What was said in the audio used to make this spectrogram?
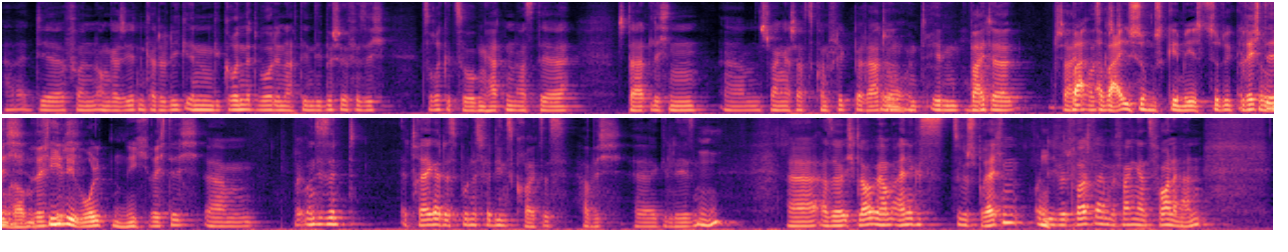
äh, der von engagierten KatholikInnen gegründet wurde, nachdem die Bischöfe sich zurückgezogen hatten aus der staatlichen ähm, Schwangerschaftskonfliktberatung ja. und eben weiter Schein weisungsgemäß zurückgezogen richtig, haben. Richtig, Viele wollten nicht. Richtig. Ähm, bei uns, Sie sind Träger des Bundesverdienstkreuzes, habe ich äh, gelesen. Mhm. Äh, also ich glaube, wir haben einiges zu besprechen und ich würde vorschlagen, wir fangen ganz vorne an.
